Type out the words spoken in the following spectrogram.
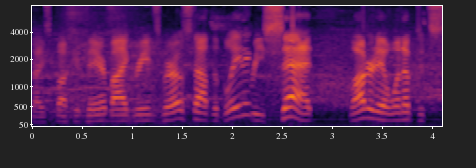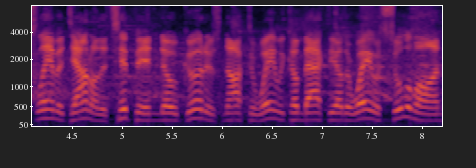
Nice bucket there by Greensboro. Stop the bleeding. Reset. Lauderdale went up to slam it down on the tip in. No good. It was knocked away. And we come back the other way with Sulaimon.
